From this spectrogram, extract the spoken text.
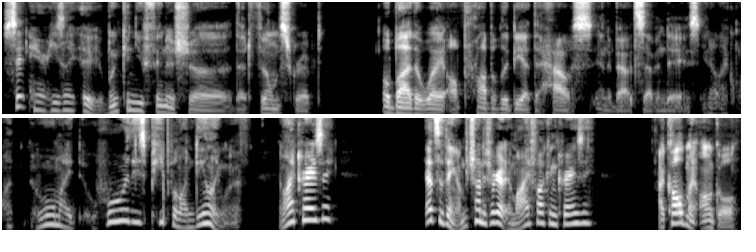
Sitting here, he's like, hey, when can you finish uh, that film script? Oh, by the way, I'll probably be at the house in about seven days. You know, like, what? Who am I? Who are these people I'm dealing with? Am I crazy? That's the thing. I'm just trying to figure out, am I fucking crazy? I called my uncle,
